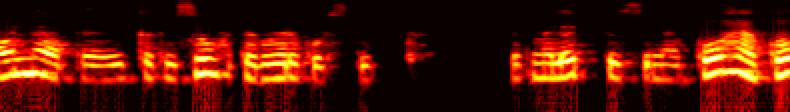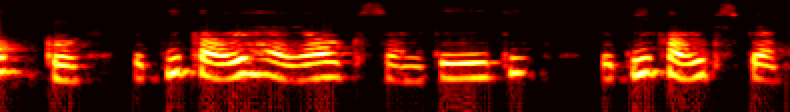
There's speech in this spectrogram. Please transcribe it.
kannab ikkagi suhtevõrgustik, et me leppisime kohe kokku, et igaühe jaoks on keegi, et igaüks peab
